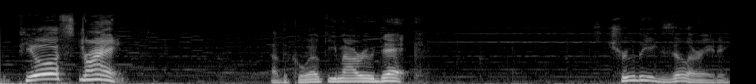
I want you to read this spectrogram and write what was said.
the pure strength of the Koa'ki Meiru deck. It's truly exhilarating.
